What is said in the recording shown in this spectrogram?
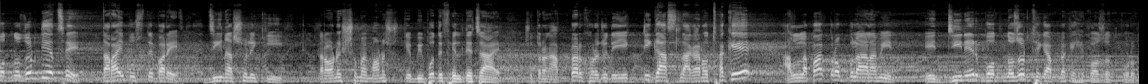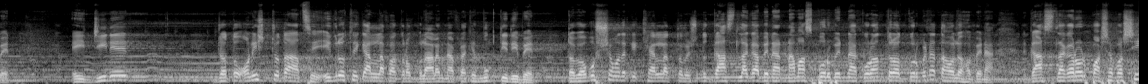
বদনজর দিয়েছে, তারাই বুঝতে পারে জিন আসলে কি। তারা অনেক সময় মানুষকে বিপদে ফেলতে চায়। সুতরাং আপনার ঘরে যদি একটি গাছ লাগানো থাকে, আল্লাহ পাক রব্বুল আলমিন এই জিনের বদনজর থেকে আপনাকে হেফাজত করবেন। এই জিনের যত অনিষ্টতা আছে, এগুলো থেকে আল্লাহ পাক রব্বুল আলমিন আপনাকে মুক্তি দিবেন। তবে অবশ্যই আমাদেরকে খেয়াল রাখতে হবে, শুধু গাছ লাগাবেন আর নামাজ পড়বেন না, কোরআন তেলাওয়াত করবেন না, তাহলে হবে না। গাছ লাগানোর পাশাপাশি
